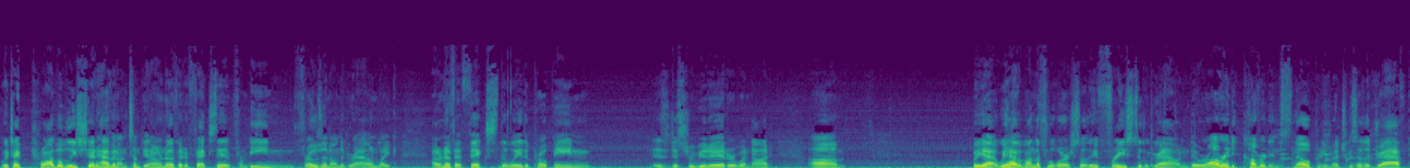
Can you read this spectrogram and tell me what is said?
which I probably should have it on something. I don't know if it affects it from being frozen on the ground. Like, I don't know if it affects the way the propane is distributed or whatnot. Um, but yeah, we have them on the floor, so they freeze to the ground. They were already covered in snow pretty much because of the draft.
